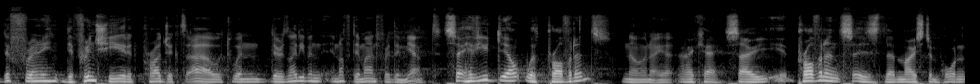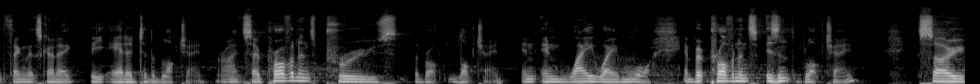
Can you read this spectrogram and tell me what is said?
different differentiated projects out when there's not even enough demand for them yet So, have you dealt with Provenance? no not yet Okay, so Provenance is the most important thing that's going to be added to the blockchain, right? Mm. So Provenance proves the blo- blockchain and, and way, way more. And, but Provenance isn't the blockchain. So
